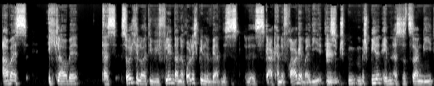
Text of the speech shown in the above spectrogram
Aber es, ich glaube, dass solche Leute wie Flynn da eine Rolle spielen werden, das ist, das ist gar keine Frage, weil die, die mhm. spielen eben, also sozusagen, die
